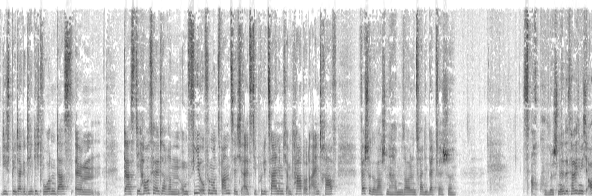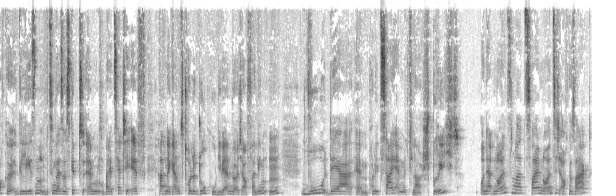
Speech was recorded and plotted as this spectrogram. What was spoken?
die später getätigt wurden, dass, ähm, dass die Haushälterin um 4.25 Uhr, als die Polizei nämlich am Tatort eintraf, Wäsche gewaschen haben soll, und zwar die Bettwäsche. Das ist auch komisch, ne? Das hatte ich nämlich auch ge gelesen und beziehungsweise es gibt ähm, bei der ZDF hat eine ganz tolle Doku, die werden wir euch auch verlinken, wo der ähm, Polizeiermittler spricht und er hat 1992 auch gesagt,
